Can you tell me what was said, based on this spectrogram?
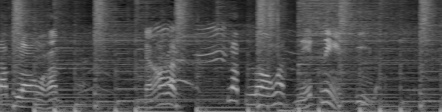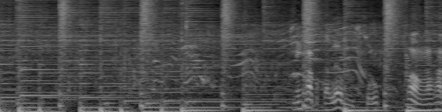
รับรองว่าครับอย่างเอาว่ารับรองว่าเน็ตนี่ดีนี่ครับก็เริ่มซุปห้องแล้วครับ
